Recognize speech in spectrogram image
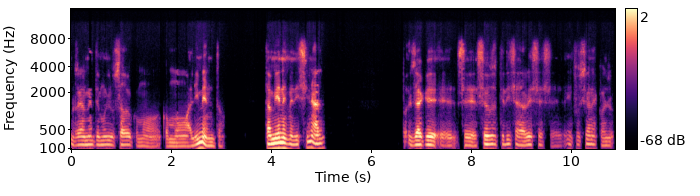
realmente muy usado como, como alimento. También es medicinal, ya que eh, se, se, utiliza a veces eh, infusiones con,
